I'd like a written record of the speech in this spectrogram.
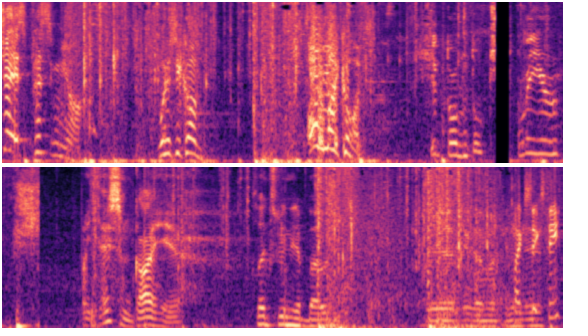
Shit, it's pissing me off. Where's he gone? Oh my god. Shit on the clear. Wait, there's some guy here. Clix, we need a boat. Yeah, I think I'm looking. Like 60?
